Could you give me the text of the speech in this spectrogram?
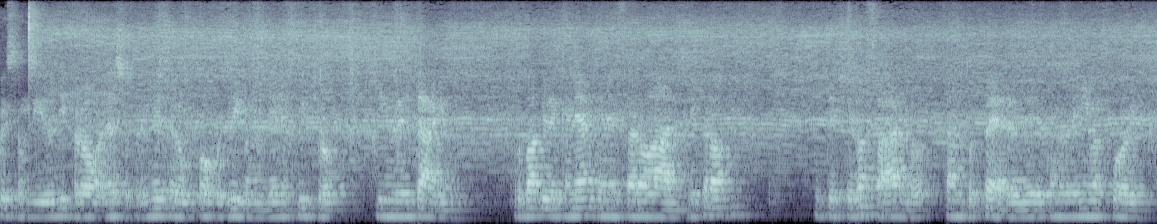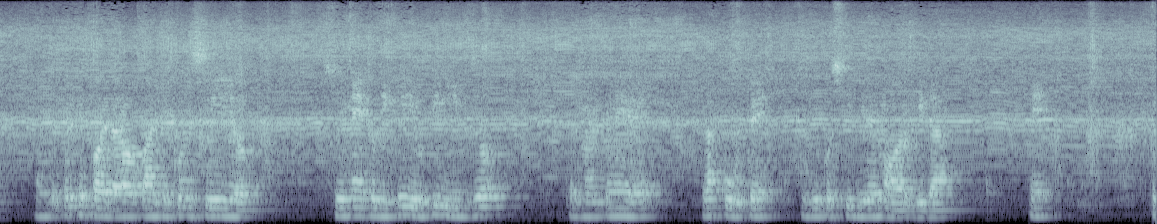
questo è un video di pro, adesso prendetelo un po' così come beneficio di inventario, probabile che neanche ne farò altri, però mi piaceva farlo tanto per vedere come veniva fuori, anche perché poi darò qualche consiglio sui metodi che io utilizzo per mantenere la cute il più possibile morbida e, e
